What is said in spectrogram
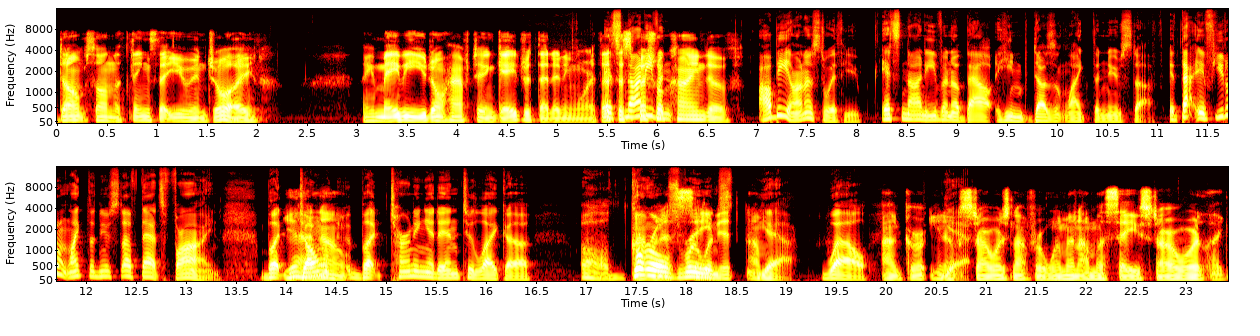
dumps on the things that you enjoy, like maybe you don't have to engage with that anymore. That's It's a special even- kind of. I'll be honest with you. It's not even about he doesn't like the new stuff. If that if you don't like the new stuff, that's fine. But Yeah, don't no. but turning it into like a oh girls save ruin it. Yeah. Well, I, gr- you know, Yeah. Star Wars not for women. I'm gonna save Star Wars. Like,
